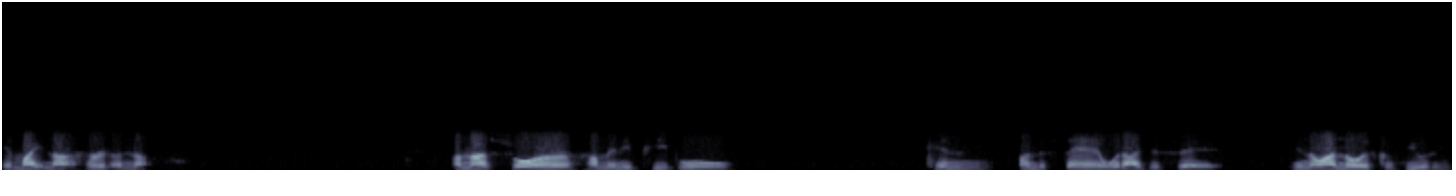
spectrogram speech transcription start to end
it might not hurt enough. I'm not sure how many people can understand what I just said. You know, I know it's confusing,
